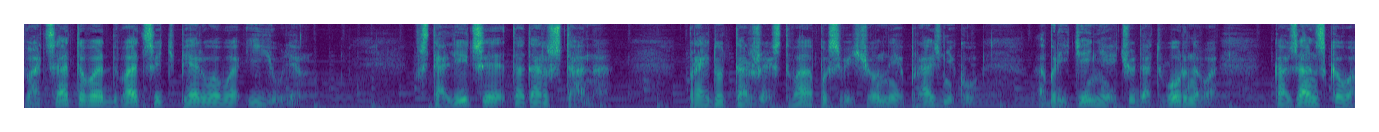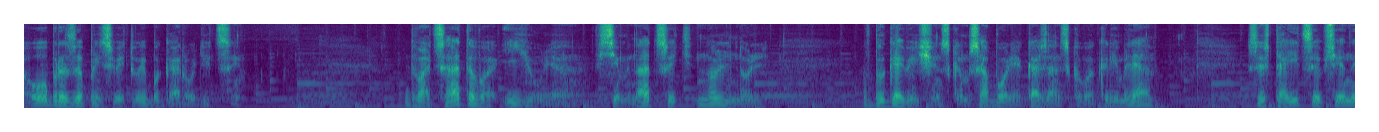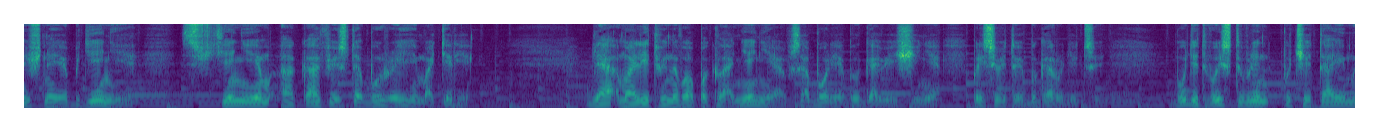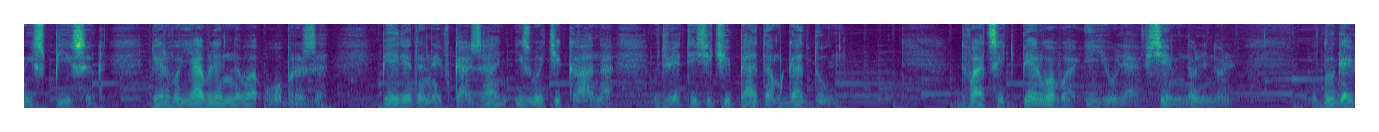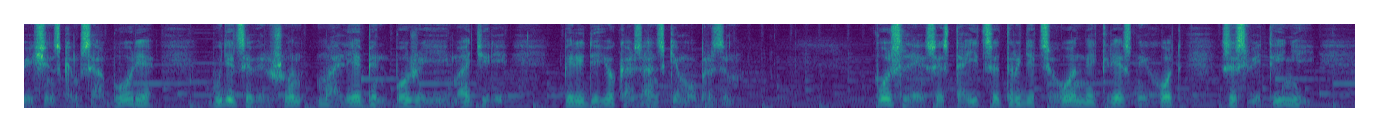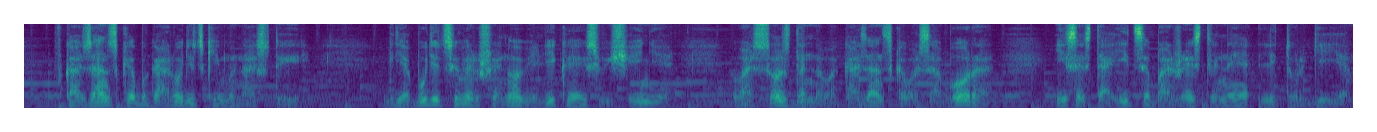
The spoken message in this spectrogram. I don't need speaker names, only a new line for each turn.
20-21 июля в столице Татарстана пройдут торжества, посвященные празднику обретения чудотворного казанского образа Пресвятой Богородицы. 20 июля в 17.00 в Благовещенском соборе Казанского Кремля состоится всеночное бдение с чтением Акафиста Божией Матери. Для молитвенного поклонения в соборе Благовещения Пресвятой Богородицы будет выставлен почитаемый список первоявленного образа, переданный в Казань из Ватикана в 2005 году. 21 июля в 7.00 в Благовещенском соборе будет совершен молебен Божией Матери перед ее казанским образом. После состоится традиционный крестный ход со святыней в Казанско-Богородицкий монастырь, где будет совершено великое освящение воссозданного Казанского собора и состоится божественная литургия.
